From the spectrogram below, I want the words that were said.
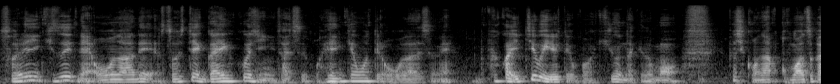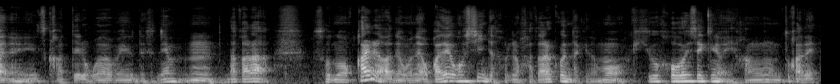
それに気づいてないオーナーで、そして外国人に対するこう偏見を持ってるオーナーですよね。これ一部いるって僕は聞くんだけども、確かなんか小遣いのように使っているオーナーもいるんですね。うん。だから、その彼らはでもね、お金が欲しいんだ、それも働くんだけども、結局法律的には違反とかで、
